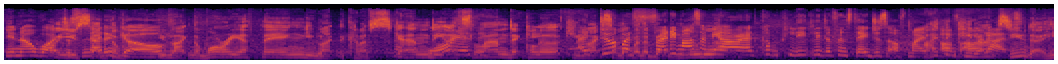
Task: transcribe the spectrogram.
you know what? Well, you just said let it the, go. You like the warrior thing. You like the kind of Scandi warrior thing. Icelandic look. You I like do, someone but with a Freddie bit of Mouse and me are at completely different stages of my life. I think of he likes lives. you though. He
